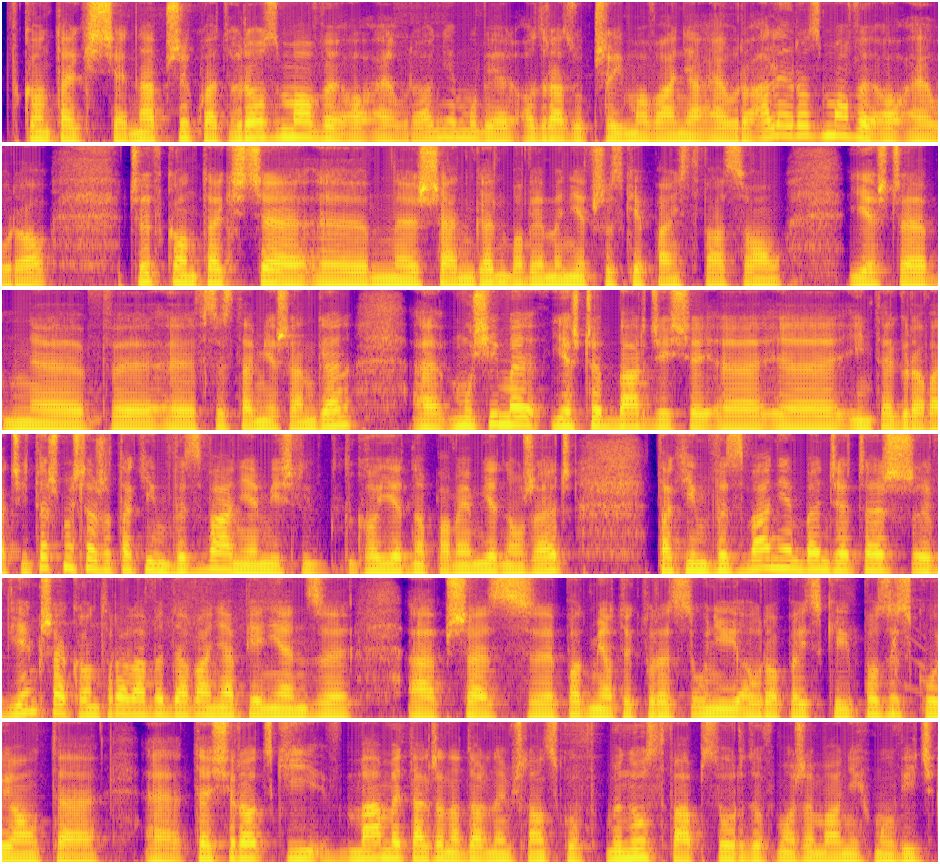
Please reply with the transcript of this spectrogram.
w kontekście na przykład rozmowy o euro, nie mówię od razu przyjmowania euro, ale rozmowy o euro, czy w kontekście Schengen, bo wiemy, nie wszystkie państwa są jeszcze w, w systemie Schengen. E, Musimy jeszcze bardziej się e, e, integrować. I też myślę, że takim wyzwaniem, jeśli tylko jedno powiem, jedną rzecz, takim wyzwaniem będzie też większa kontrola wydawania pieniędzy przez podmioty, które z Unii Europejskiej pozyskują te, te środki. Mamy także na Dolnym Śląsku mnóstwo absurdów, możemy o nich mówić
